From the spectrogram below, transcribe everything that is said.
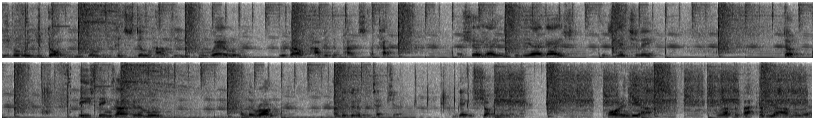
even when you don't use them you can still have these and wear them without having the pads attached. I'll show you how easy they are guys. It's literally done. These things aren't going to move and they're on and they're going to protect you from getting shot in the leg or in the ass or at the back of the arm here.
